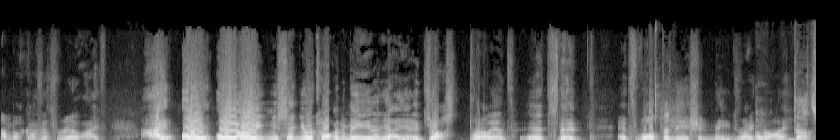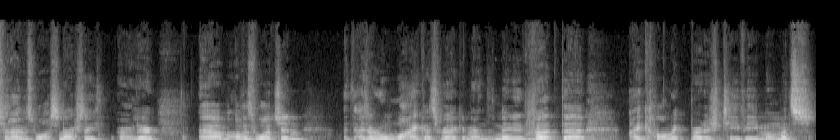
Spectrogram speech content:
and because Mm-hmm. it's real life. Hi, oi, oi, oi! You said you were talking to me, and yeah, just brilliant. It's the, it's what the nation needs right Oh, now. that's what I was watching actually earlier. Um, I was watching. I- don't know why it gets recommended to me, but uh, iconic British TV moments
